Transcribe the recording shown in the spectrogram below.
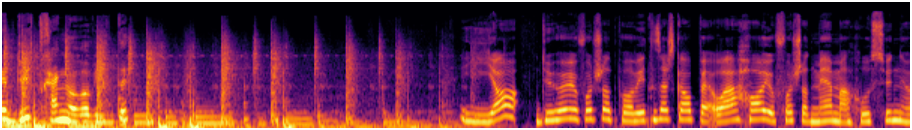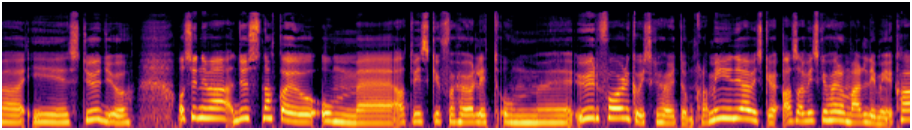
Det du trenger å vite. Ja, du hører jo fortsatt på Vitenselskapet, og jeg har jo fortsatt med meg hos Sunniva i studio. Og Sunniva, du snakka jo om eh, at vi skulle få høre litt om eh, urfolk, og vi skulle høre litt om klamydia. Vi skulle, altså, vi skulle høre om veldig mye. Hva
